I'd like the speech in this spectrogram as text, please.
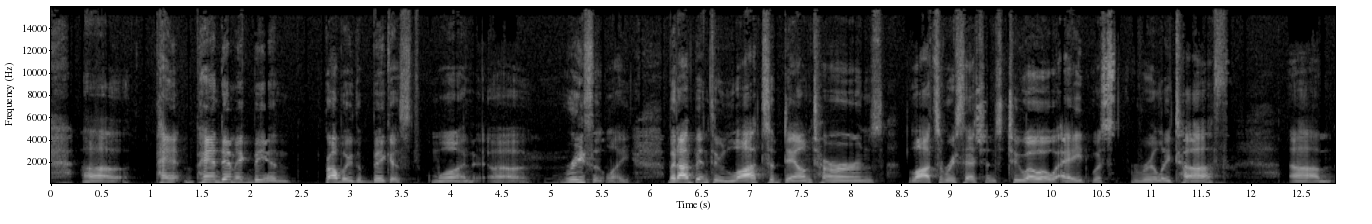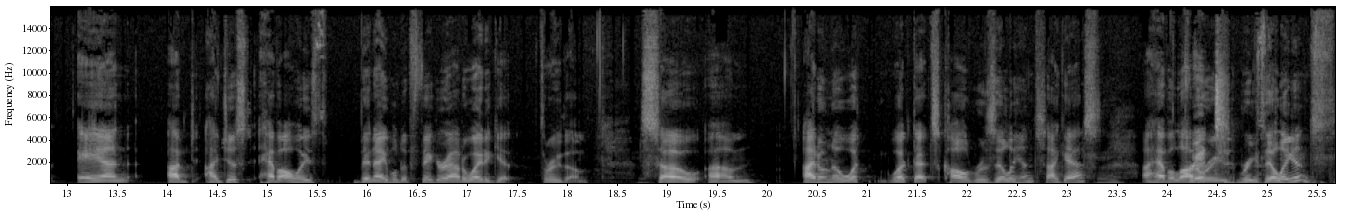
uh, pan- pandemic being probably the biggest one uh, recently. But I've been through lots of downturns, lots of recessions. 2008 was really tough. Um, and I've, I just have always been able to figure out a way to get through them. So um, I don't know what, what that's called resilience, I guess. Mm-hmm. I have a lot Grit. of re- resilience.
